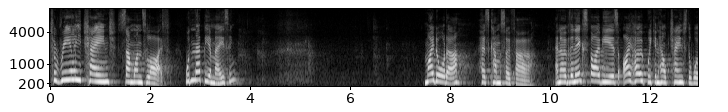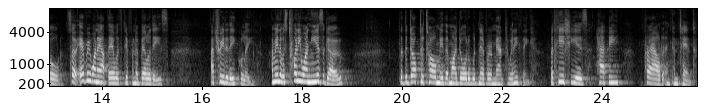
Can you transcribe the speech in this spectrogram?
to really change someone's life. Wouldn't that be amazing? My daughter has come so far, and over the next five years, I hope we can help change the world so everyone out there with different abilities are treated equally. I mean, it was 21 years ago that the doctor told me that my daughter would never amount to anything, but here she is, happy, proud, and content.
